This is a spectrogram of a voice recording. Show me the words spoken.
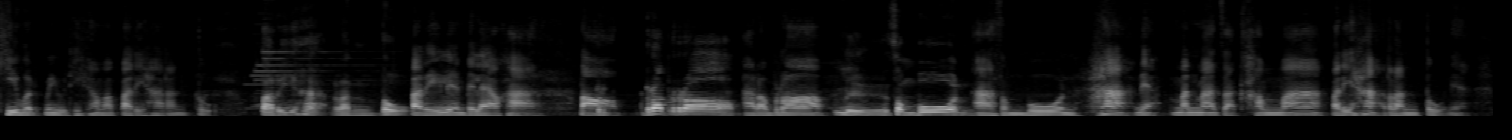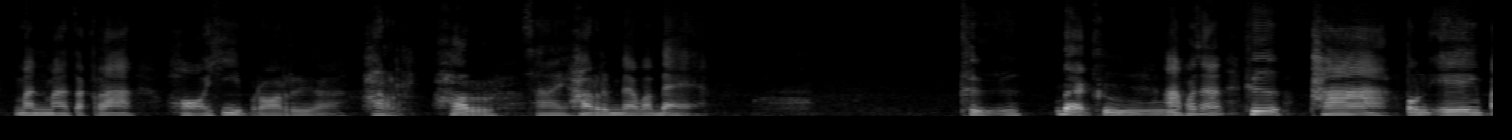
คีย์เวิร์ดมาอยู่ที่คำว่าปริหารันตุ ปริหารันตุ ปริเรียนไปแล้วค่ะ ตอบ รอบรอบอ่ารอบๆหรือสมบูรณ์ๆอ่าสมบูรณ์หะเนี่ยมันมาจากคำว่าปริหารันตุเนี่ยมันมาจากราก หอหีบรอเรือหัรฮัรใช่หัรแปลว่าแบก ถือแบกถือออ่าเพราะฉะนั้นคือพาตนเองไป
